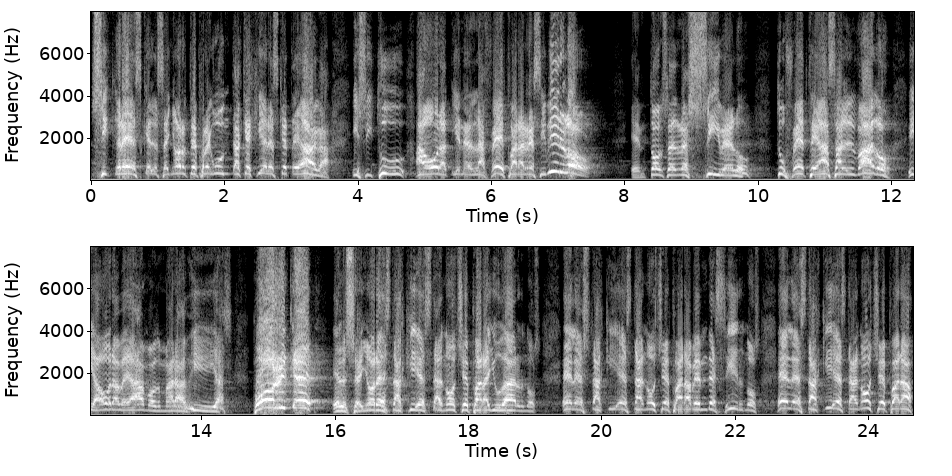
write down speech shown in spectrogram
si crees que el Señor te pregunta qué quieres que te haga, y si tú ahora tienes la fe para recibirlo, entonces recíbelo. Tu fe te ha salvado y ahora veamos maravillas porque el Señor está aquí esta noche para ayudarnos. Él está aquí esta noche para bendecirnos. Él está aquí esta noche para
